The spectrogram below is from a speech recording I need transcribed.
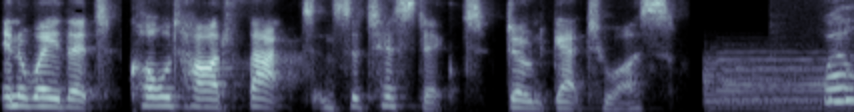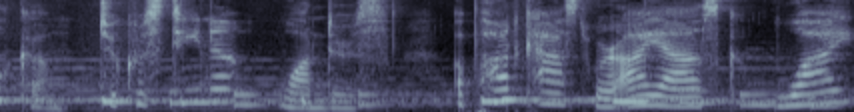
in a way that cold hard facts and statistics don't get to us. Welcome to Christina Wonders, a podcast where I ask why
